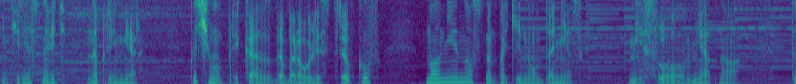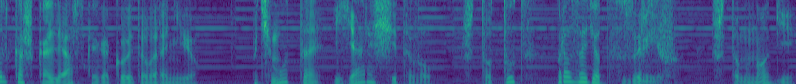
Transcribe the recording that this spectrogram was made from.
Интересно ведь, например, Почему приказ доброволец Стрелков молниеносно покинул Донецк? Ни слова внятного, только школярское какое-то воронье. Почему-то я рассчитывал, что тут произойдет взрыв, что многие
